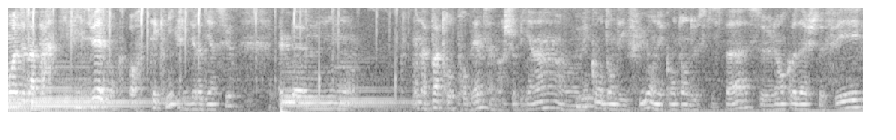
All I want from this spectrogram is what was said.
de ma partie visuelle, donc hors technique, je dirais bien sûr, on n'a pas trop de problèmes, ça marche bien, on est content des flux, on est content de ce qui se passe, l'encodage se fait,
